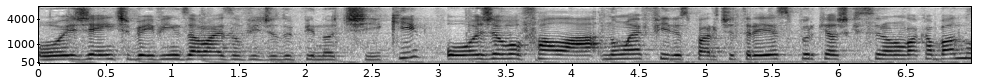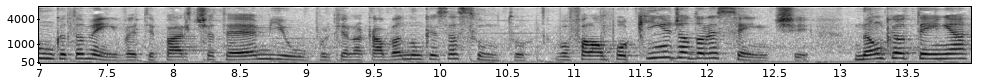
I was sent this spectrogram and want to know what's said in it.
Oi, gente, bem-vindos a mais um vídeo do Hipnotique. Hoje eu vou falar, não é Filhos parte 3, porque acho que senão não vai acabar nunca também. Vai ter parte até mil, porque não acaba nunca esse assunto. Vou falar um pouquinho de adolescente. Não que eu tenha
